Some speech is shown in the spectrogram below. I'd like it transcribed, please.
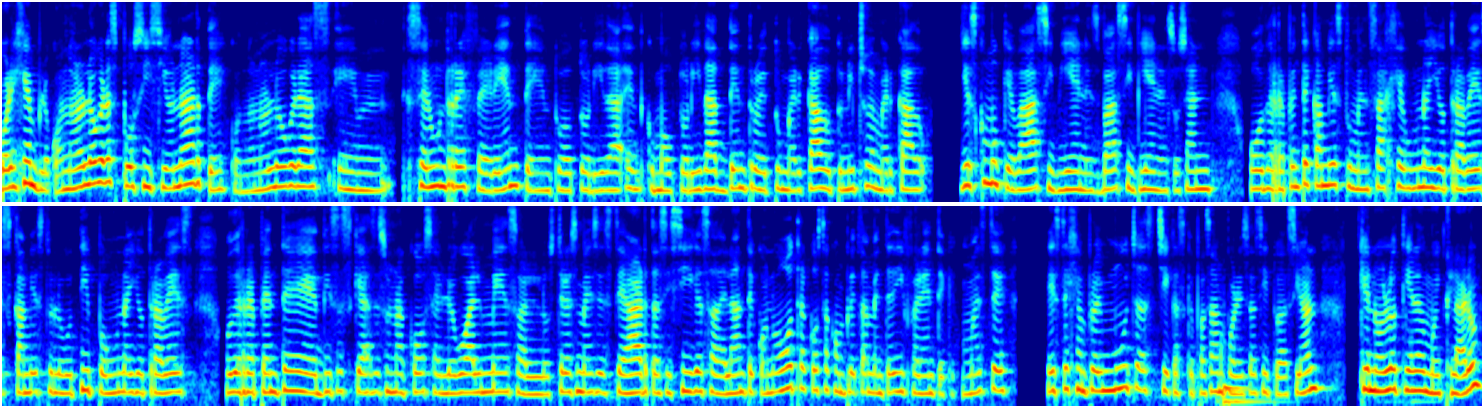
Por ejemplo, cuando no logras posicionarte, cuando no logras em, ser un referente en tu autoridad, como autoridad dentro de tu mercado, tu nicho de mercado, y es como que vas y vienes, vas y vienes, o sea, o de repente cambias tu mensaje una y otra vez, cambias tu logotipo una y otra vez, o de repente dices que haces una cosa y luego al mes o a los tres meses te hartas y sigues adelante con otra cosa completamente diferente, que como este, este ejemplo hay muchas chicas que pasan por esa situación que no lo tienen muy claro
